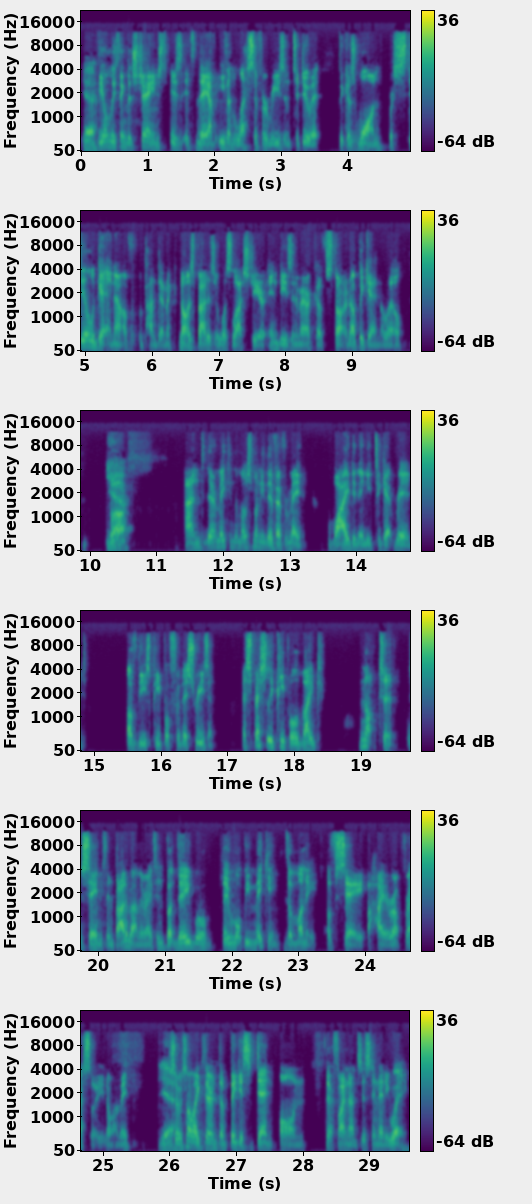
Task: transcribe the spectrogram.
Yeah, The only thing that's changed is it's they have even less of a reason to do it because one, we're still getting out of a pandemic, not as bad as it was last year. Indies in America have started up again a little, yeah. and they're making the most money they've ever made. Why do they need to get rid of these people for this reason? Especially people like not to say anything bad about them or anything, but they will they won't be making the money of say a higher up wrestler. You know what I mean? yeah. So it's not like they're the biggest dent on their finances in any way.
